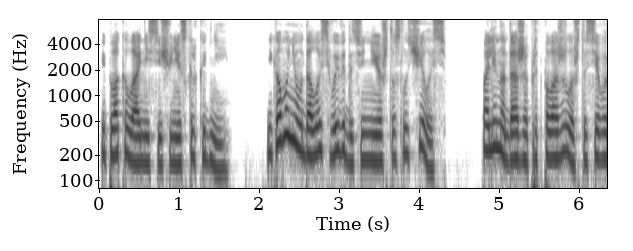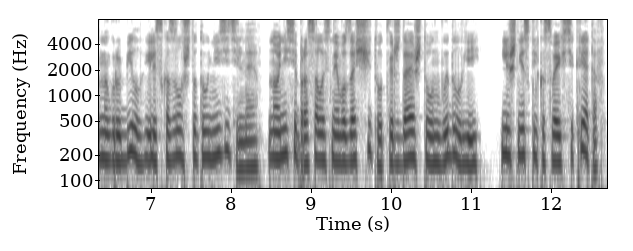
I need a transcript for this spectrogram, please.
и плакала Анисия еще несколько дней. Никому не удалось выведать у нее, что случилось, Полина даже предположила, что Сева нагрубил или сказал что-то унизительное, но Аниси бросалась на его защиту, утверждая, что он выдал ей лишь несколько своих секретов,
